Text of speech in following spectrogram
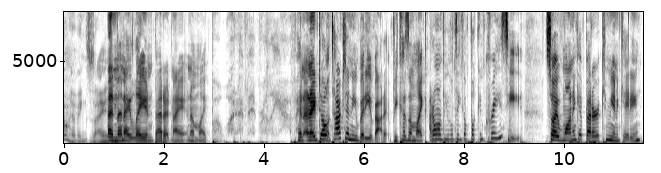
I don't have anxiety. And then I lay in bed at night and I'm like, but what if it really happened? And I don't talk to anybody about it because I'm like, I don't want people to think I'm fucking crazy. So I want to get better at communicating.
